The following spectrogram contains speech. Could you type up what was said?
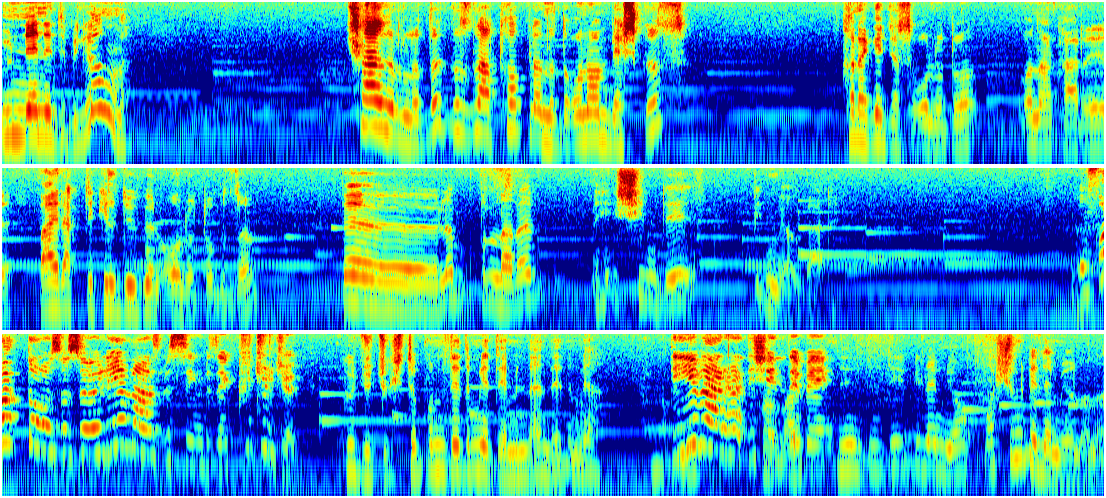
Ünlenirdi biliyor musun? Çağırlıdı. Kızlar toplanırdı 10-15 kız. Kına gecesi olurdu. Ona karı bayrak dikildiği gün olurdu kızım. Böyle bunlara şimdi bilmiyorum gari. Ufak da olsa söyleyemez misin bize küçücük? Küçücük işte bunu dedim ya deminden dedim ya. Diyiver hadi şimdi bir. Ne- ne- Bilemiyorum. Başını bilemiyorsun ana.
